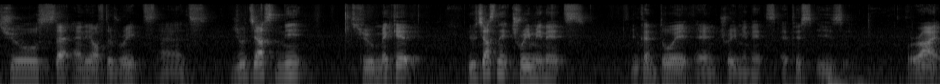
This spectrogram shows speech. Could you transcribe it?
to set any of the rigs and you just need to make it you just need three minutes. You can do it in three minutes. It is easy. Right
